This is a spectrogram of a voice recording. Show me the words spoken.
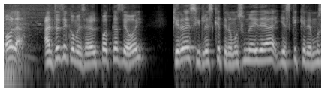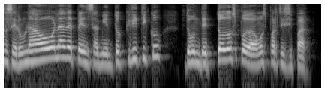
Hola, antes de comenzar el podcast de hoy, quiero decirles que tenemos una idea y es que queremos hacer una ola de pensamiento crítico donde todos podamos participar.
